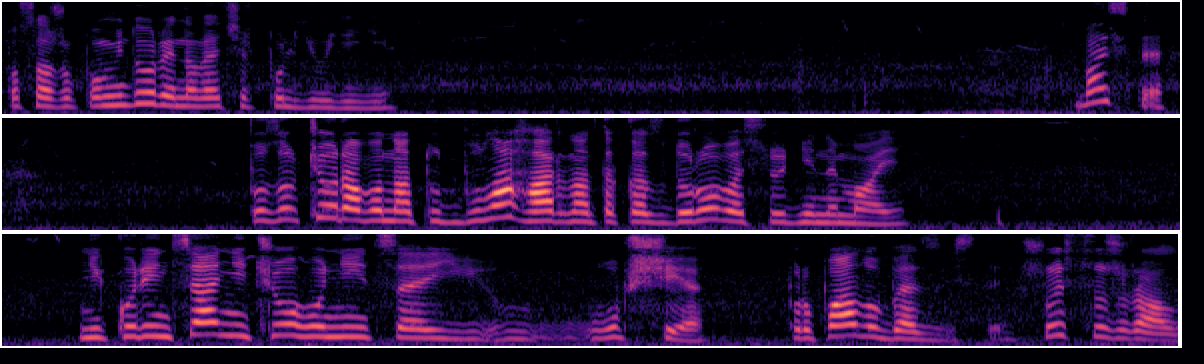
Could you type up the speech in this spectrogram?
Посажу помідори і на вечір полью її. Бачите? Позавчора вона тут була, гарна така здорова, сьогодні немає. Ні корінця, нічого, ні цей взагалі. Пропало безвісти. Щось сожрало.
